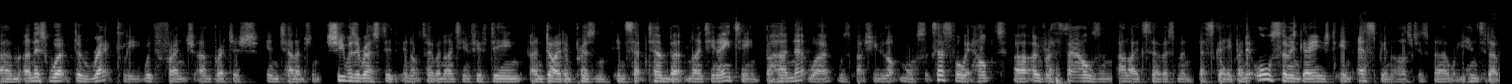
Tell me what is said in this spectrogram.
Um, and this worked directly with French and British intelligence. She was arrested in October 1915 and died in prison in September 1918 1918. But her network was actually a lot more successful. It helped uh, over a thousand Allied servicemen escape, and it also engaged in espionage, which is uh, what you hinted at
